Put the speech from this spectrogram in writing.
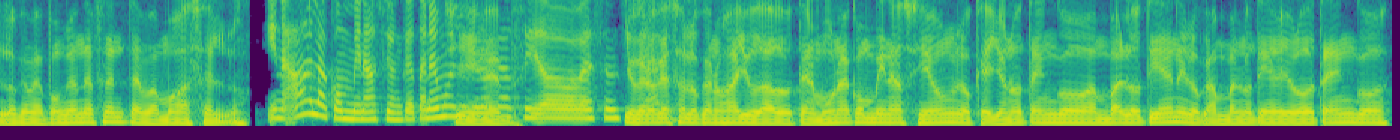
lo que me pongan de frente, vamos a hacerlo. Y nada, la combinación que tenemos yo creo que ha sido esencial. Yo creo que eso es lo que nos ha ayudado. Tenemos una combinación, lo que yo no tengo, Ámbar lo tiene, y lo que Ámbar no tiene, yo lo tengo.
